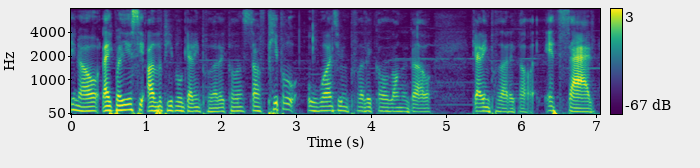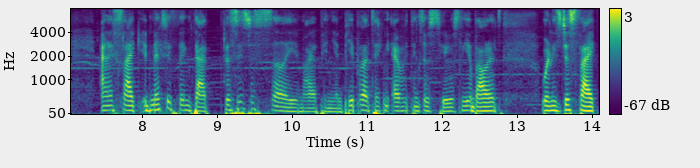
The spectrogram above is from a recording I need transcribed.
you know, like when you see other people getting political and stuff, people weren't even political long ago getting political, it's sad. And it's like, it makes you think that this is just silly, in my opinion. People are taking everything so seriously about it when it's just like,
